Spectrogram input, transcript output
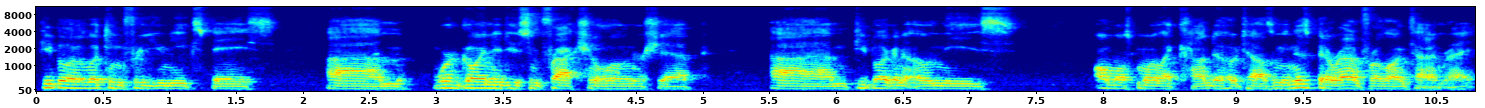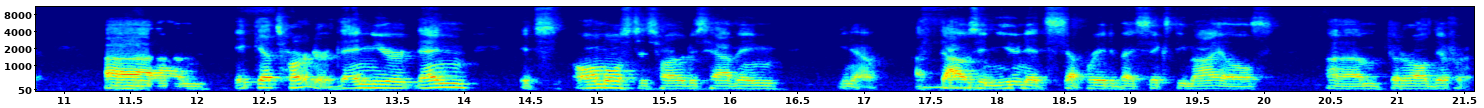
People are looking for unique space. Um, we're going to do some fractional ownership. Um, people are going to own these almost more like condo hotels. I mean, this has been around for a long time, right? Um, it gets harder. Then you're then it's almost as hard as having, you know, a thousand units separated by 60 miles um, that are all different.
